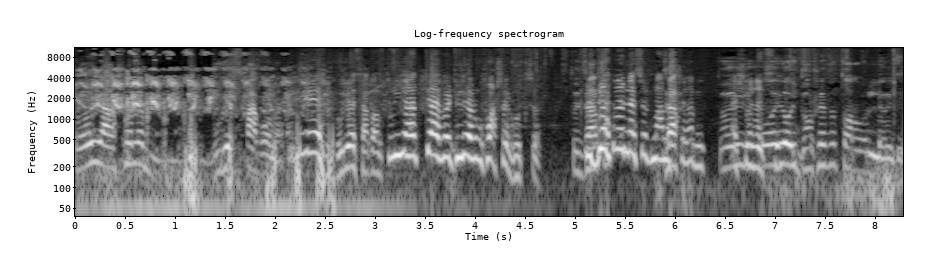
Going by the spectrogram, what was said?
তুই আসলে বুড়ে ছাগল। এ, ঘুরে ছাগল। তুই আর তে বেটি আর উপাসে ঘুরছো। তুই তুই দেখবে না সে মানুষকে আমি তুই ওই ওই দোষে তো তোর উল্লে হয়েছে।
